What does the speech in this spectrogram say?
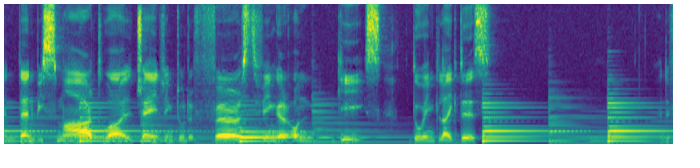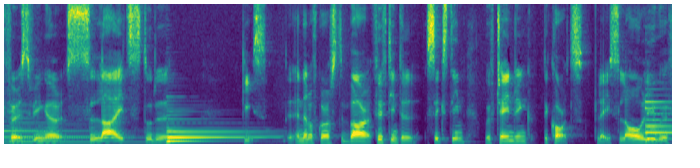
And then be smart while changing to the first finger on Gis, doing like this. And the first finger slides to the Gis. And then of course the bar 15 till 16 with changing the chords. Play slowly with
